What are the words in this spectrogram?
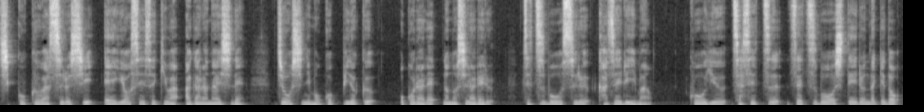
遅刻はするし、営業成績は上がらないしで、上司にもこっぴどく怒られ、罵られる。絶望する風リーマン。こういう挫折、絶望しているんだけど、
